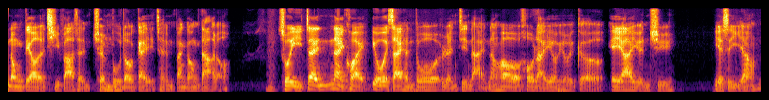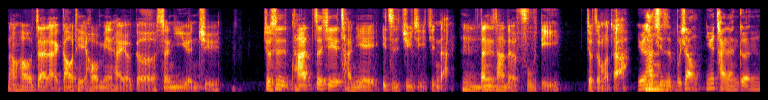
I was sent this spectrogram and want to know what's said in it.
弄掉了七八成，全部都盖成办公大楼。所以在那一块又会塞很多人进来，然后后来又有一个 AI 园区，也是一样，然后再来高铁后面还有个生医园区，就是它这些产业一直聚集进来，嗯但是它的腹地就这么大，因为它其实不像，因为台南跟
